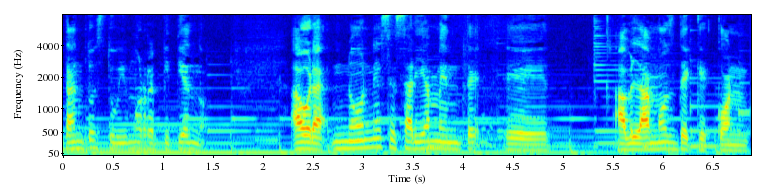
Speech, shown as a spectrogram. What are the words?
tanto estuvimos repitiendo. Ahora, no necesariamente eh, hablamos de que con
